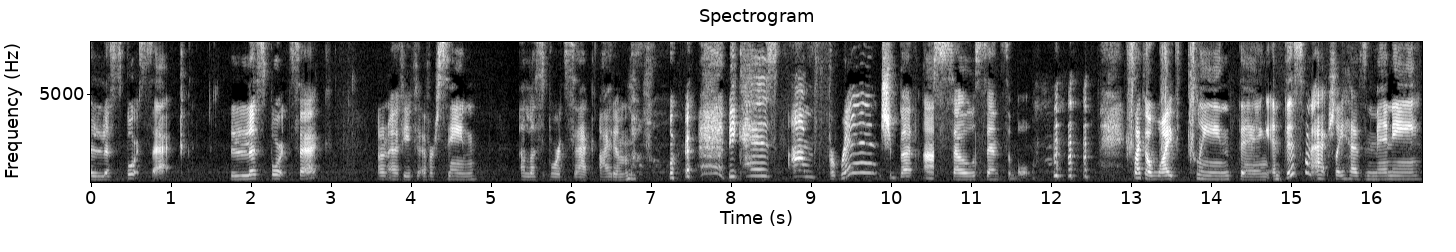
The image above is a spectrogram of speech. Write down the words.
LeSportsac. Le Sport Sac. I don't know if you've ever seen a LeSportsac item before, because I'm French, but I'm so sensible. it's like a wipe clean thing, and this one actually has many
